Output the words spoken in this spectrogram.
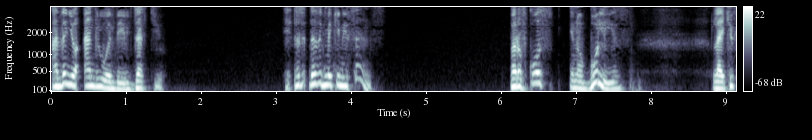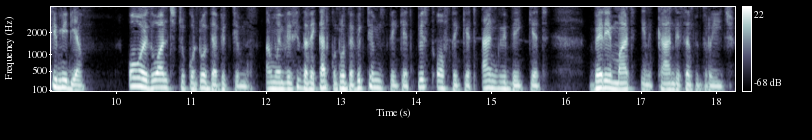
and then you're angry when they reject you. It doesn't make any sense. But of course, you know, bullies like UK media always want to control their victims. And when they see that they can't control their victims, they get pissed off, they get angry, they get very much incandescent with rage.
